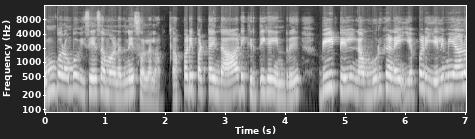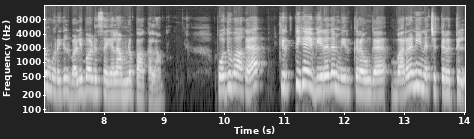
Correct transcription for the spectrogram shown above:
ரொம்ப ரொம்ப விசேஷமானதுன்னே சொல்லலாம். அப்படிப்பட்ட இந்த ஆடி கிருத்திகை என்று வீட்டில் நம் முருகனை எப்படி எளிமையான முறையில் வழிபாடு செய்யலாம்னு பார்க்கலாம். பொதுவாக கிருத்திகை விரதம் இருக்கிறவங்க பரணி நட்சத்திரத்தில்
